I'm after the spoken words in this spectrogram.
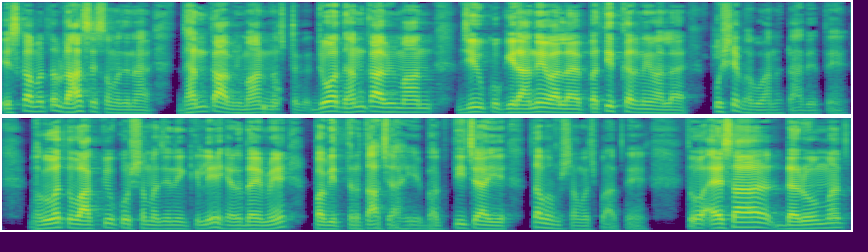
इसका मतलब राह से समझना है। धन का अभिमान नष्ट कर, जो धन का अभिमान जीव को गिराने वाला है, पतित करने वाला है उसे भगवान हटा देते हैं। भगवत वाक्यों को समझने के लिए हृदय में पवित्रता चाहिए, भक्ति चाहिए, तब हम समझ पाते हैं। तो ऐसा डरो मत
